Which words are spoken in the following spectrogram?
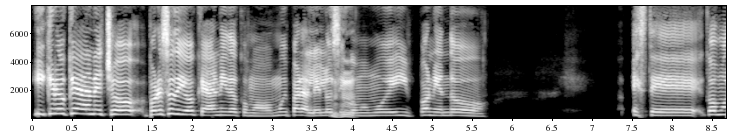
Y creo que han hecho, por eso digo que han ido como muy paralelos y como muy poniendo, este, como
